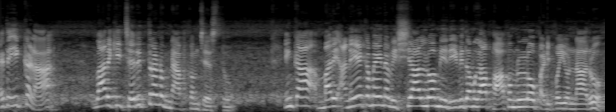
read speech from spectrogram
అయితే ఇక్కడ వారికి చరిత్రను జ్ఞాపకం చేస్తూ ఇంకా మరి అనేకమైన విషయాల్లో మీరు ఈ విధముగా పాపములలో పడిపోయి ఉన్నారు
